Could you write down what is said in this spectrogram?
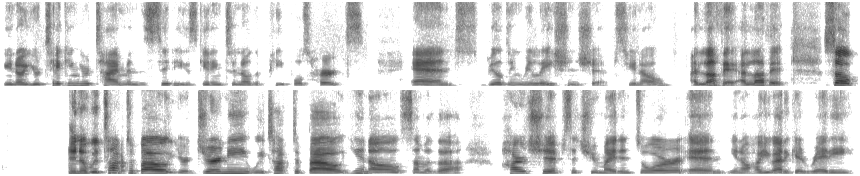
you know, you're taking your time in the cities, getting to know the people's hurts and building relationships, you know? I love it. I love it. So, you know, we talked about your journey. We talked about, you know, some of the hardships that you might endure and you know how you got to get ready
